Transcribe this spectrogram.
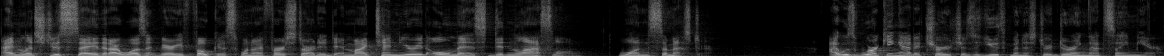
And let's just say that I wasn't very focused when I first started, and my tenure at Ole Miss didn't last long one semester. I was working at a church as a youth minister during that same year,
